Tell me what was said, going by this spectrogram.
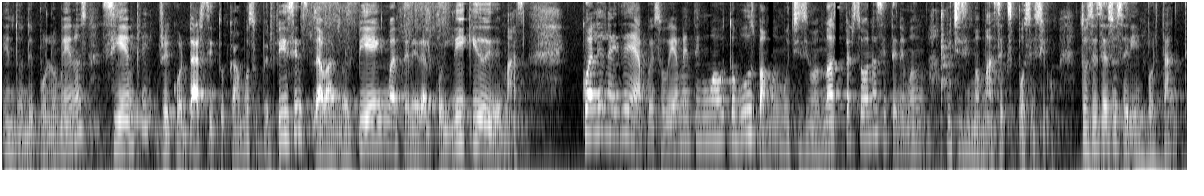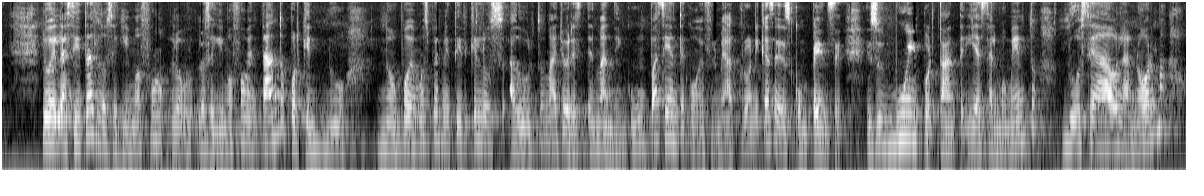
en donde por lo menos siempre recordar si tocamos superficies, lavarnos bien, mantener alcohol líquido y demás. ¿Cuál es la idea? Pues obviamente en un autobús vamos muchísimas más personas y tenemos muchísima más exposición. Entonces eso sería importante. Lo de las citas lo seguimos, lo, seguimos fomentando porque no, no podemos permitir que los adultos mayores, es más, ningún paciente con enfermedad crónica se descompense. Eso es muy importante y hasta el momento no se ha dado la norma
